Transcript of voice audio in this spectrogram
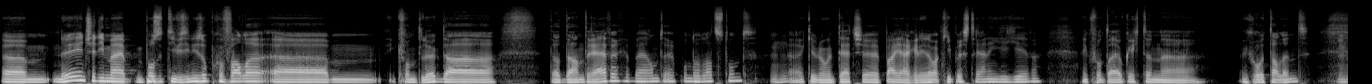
Ehm, nee, eentje die mij in positieve zin is opgevallen. Ehm, ik vond het leuk dat, dat Daan Drijver bij Antwerpen onder de lat stond. Mhm. Eh, ik heb nog een tijdje, een paar jaar geleden, wat keeperstraining gegeven. En ik vond hij ook echt een, eh, een groot talent. Mhm.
